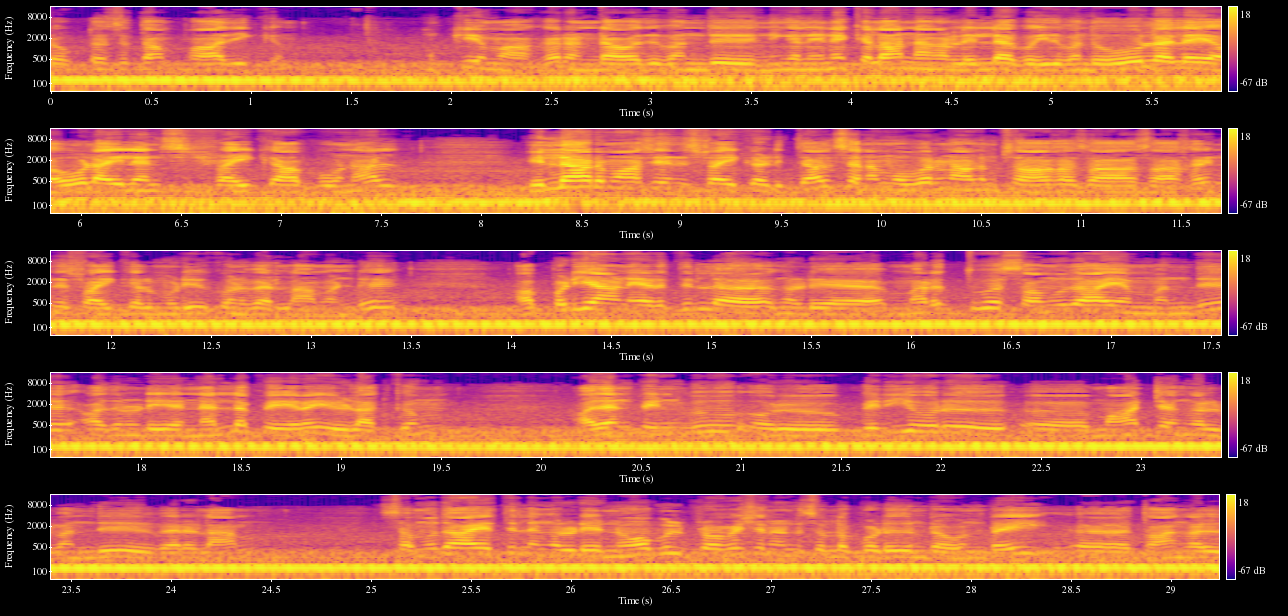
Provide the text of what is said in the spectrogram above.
டாக்டர்ஸை தான் பாதிக்கும். முக்கியமாக ரெண்டாவது வந்து நீங்கள் நினைக்கலாம் நாங்கள் இல்லை இது வந்து ஓல் ஐலை ஓல் ஐலண்ட்ஸ் ஸ்ட்ரைக்காக போனால் எல்லாருமா சேர்ந்து ஸ்ட்ரைக் அடித்தால் சனம் ஒவ்வொரு நாளும் சாக சாக சாக இந்த ஸ்ட்ரைக்கில் முடிவு கொண்டு வரலாம் அப்படியான நேரத்தில் எங்களுடைய மருத்துவ சமுதாயம் வந்து அதனுடைய நல்ல பெயரை இழக்கும். அதன் பின்பு ஒரு பெரிய ஒரு மாற்றங்கள் வந்து வரலாம். சமுதாயத்தில் எங்களுடைய நோபல் ப்ரொஃபஷன் என்று சொல்லப்படுகின்ற ஒன்றை தாங்கள்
